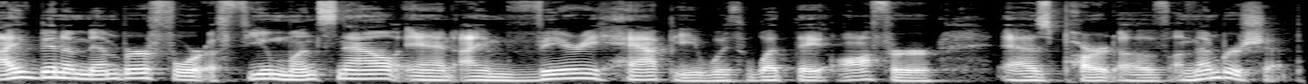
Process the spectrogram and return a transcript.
I've been a member for a few months now, and I'm very happy with what they offer as part of a membership.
